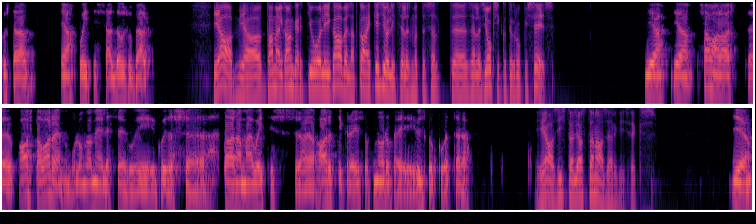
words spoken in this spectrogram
kus ta jah, võitis seal tõusu peal. ja, ja Tanel Kangert ju oli ka veel, nad kahekesi olid selles mõttes sealt selles jooksikute grupis sees. Jah, ja samal aast-, aasta varem mul on ka meeles see, kui, kuidas Taaramäe võitis Arctic Race of Norway üldkokkuvõtte ära ja siis ta oli Astana särgis, eks? jah.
